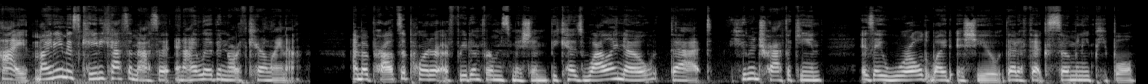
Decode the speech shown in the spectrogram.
Hi, my name is Katie Casamassa, and I live in North Carolina. I'm a proud supporter of Freedom Firm's mission because while I know that human trafficking is a worldwide issue that affects so many people,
